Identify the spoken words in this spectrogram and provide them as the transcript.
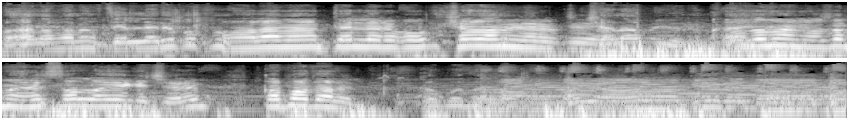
Bağlamanın telleri kopuk. Bağlamanın telleri kopup çalamıyorum diyor. Çalamıyorum. O zaman o zaman el sallaya geçelim. Kapatalım. Kapatalım. Aya bir dağda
